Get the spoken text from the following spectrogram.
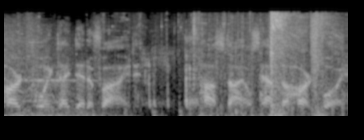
Hard point identified. Hostiles have the hard point.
